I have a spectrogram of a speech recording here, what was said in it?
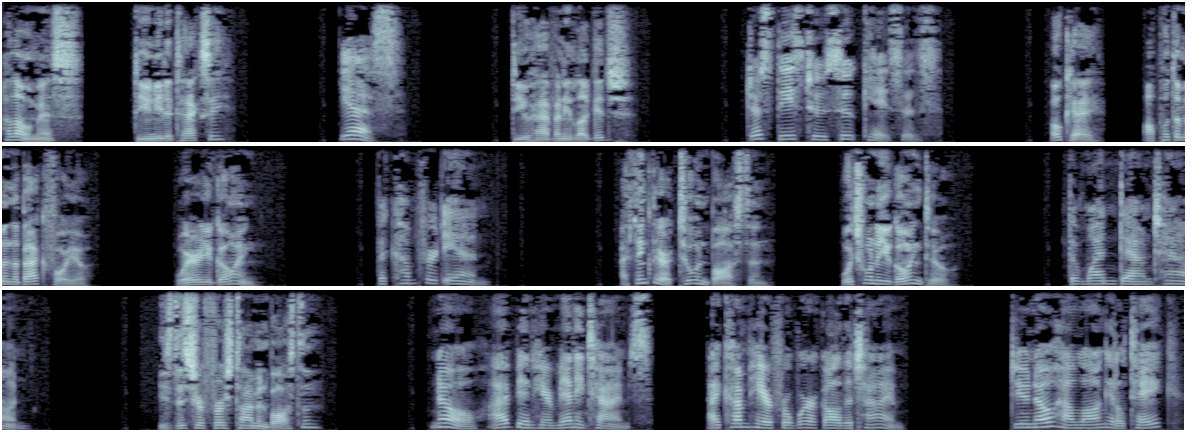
Hello, miss. Do you need a taxi? Yes, Do you have any luggage? just these two suitcases. Okay, I'll put them in the back for you. Where are you going? The Comfort Inn. I think there are two in Boston. Which one are you going to? The one downtown. Is this your first time in Boston? No, I've been here many times. I come here for work all the time. Do you know how long it'll take?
